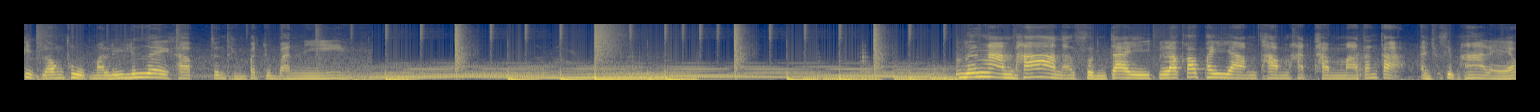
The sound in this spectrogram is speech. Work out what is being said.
ผิดลองถูกมาเรื่อยๆครับ จนถึงปัจจุบันนี้เรื่องงานผ้านะสนใจแล้วก็พยายามทำหัดทำมาตั้งแต่อายุ 15 แล้ว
